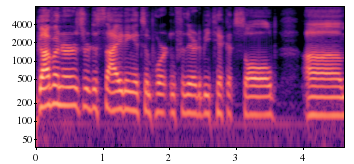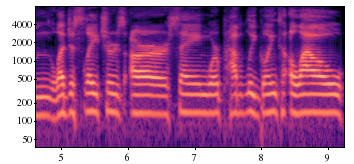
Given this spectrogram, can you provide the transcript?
Governors are deciding it's important for there to be tickets sold. Um, legislatures are saying we're probably going to allow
